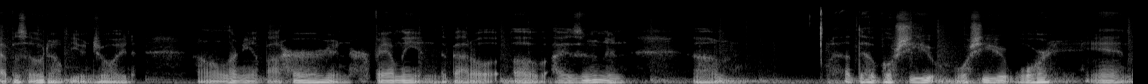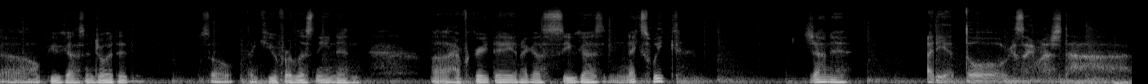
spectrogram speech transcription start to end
episode. I hope you enjoyed uh, learning about her and her family and the Battle of Izun and um, the Woshi Woshi War And I uh, hope you guys enjoyed it. So thank you for listening and uh, have a great day. And I guess see you guys next week. じゃあね。ありがとうございました。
